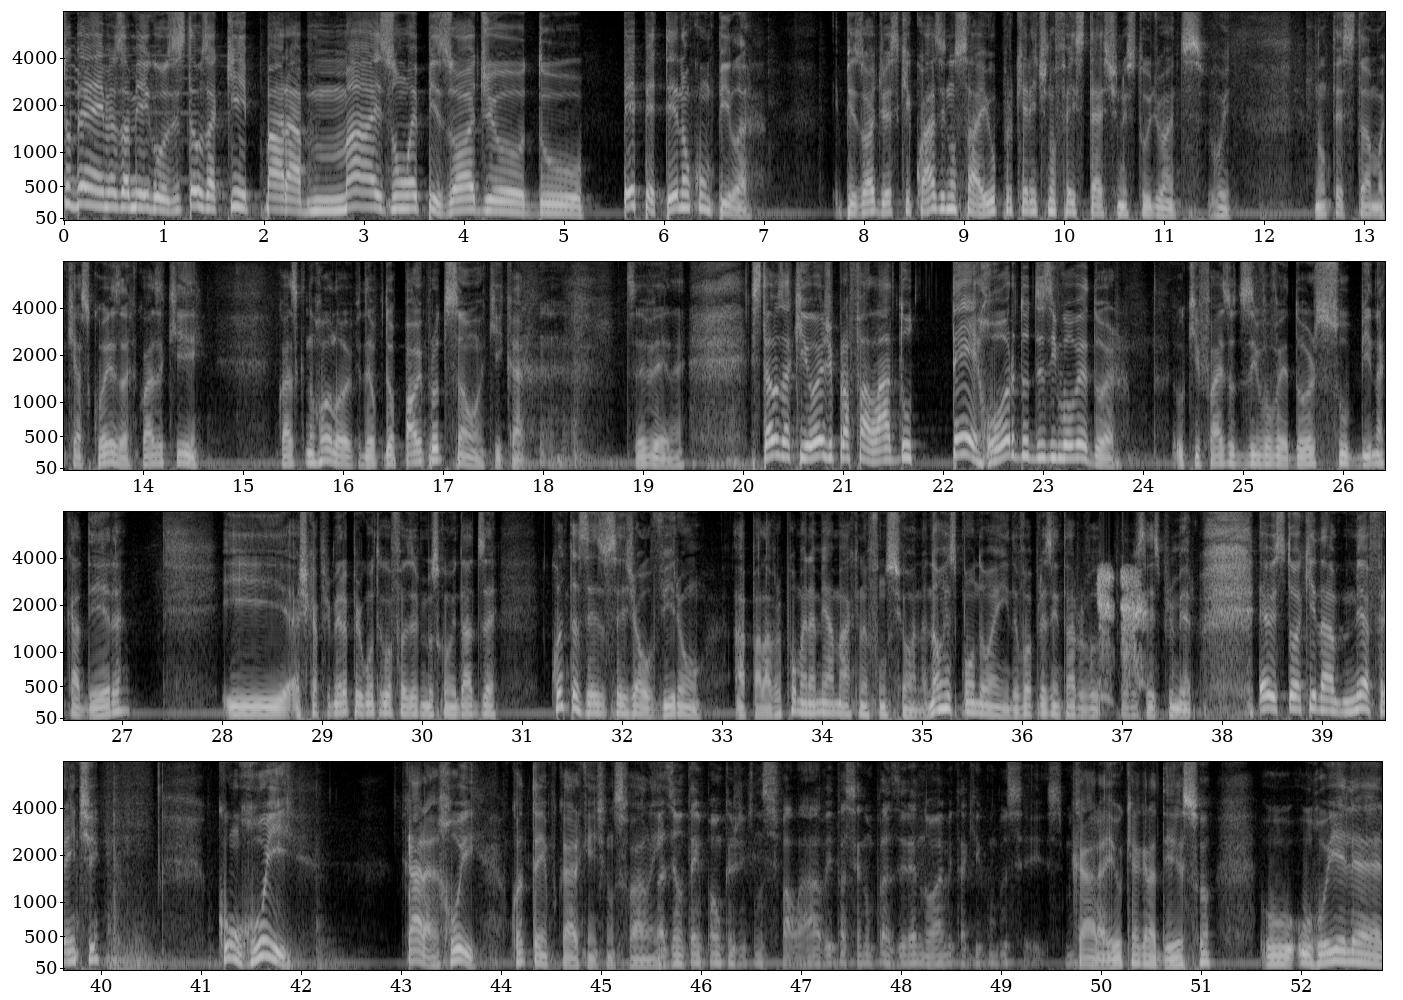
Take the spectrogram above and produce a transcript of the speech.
Muito bem, meus amigos. Estamos aqui para mais um episódio do PPT Não Compila. Episódio esse que quase não saiu porque a gente não fez teste no estúdio antes, Rui. Não testamos aqui as coisas, quase que quase que não rolou. Deu, deu pau em produção aqui, cara. Você vê, né? Estamos aqui hoje para falar do terror do desenvolvedor. O que faz o desenvolvedor subir na cadeira e acho que a primeira pergunta que eu vou fazer para meus convidados é: quantas vezes vocês já ouviram a palavra, pô, mas na minha máquina funciona? Não respondam ainda, eu vou apresentar para vocês primeiro. Eu estou aqui na minha frente com Rui. Cara, Rui, Quanto tempo, cara, que a gente não se fala, hein? Fazia um tempão que a gente não se falava e tá sendo um prazer enorme estar aqui com vocês. Muito cara, bom. eu que agradeço. O, o Rui, ele é.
